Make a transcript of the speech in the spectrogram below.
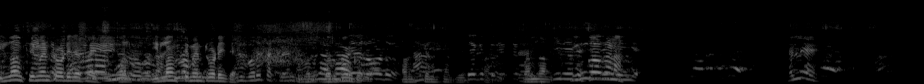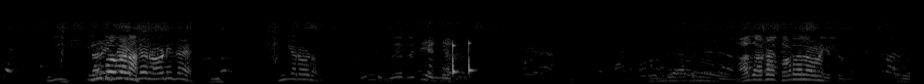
ಇಲ್ಲೊಂದು ಸಿಮೆಂಟ್ ರೋಡ್ ಇದೆ ಸರ್. ಇಲ್ಲೊಂದು ಸಿಮೆಂಟ್ ರೋಡ್ ಇದೆ. ರೋಡ್ ಇದೆ ಹಿಂಗೆ ರೋಡ್ ಅದು ಆ ಕಡೆ ತೋಟದಲ್ಲ ಒಣಗಿತ್ತು. ಅದು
